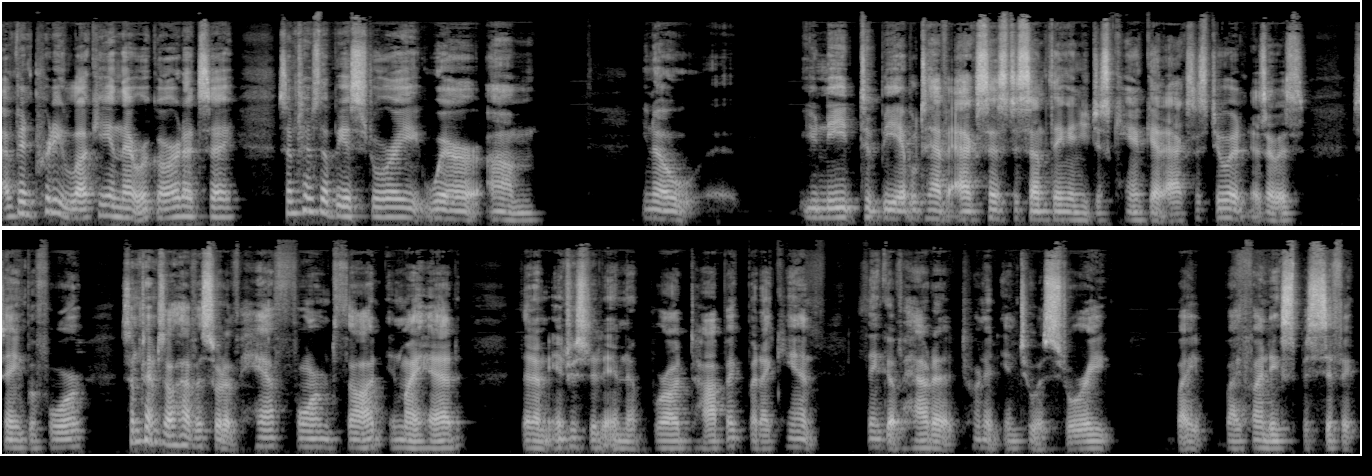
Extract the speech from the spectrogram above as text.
I've been pretty lucky in that regard, I'd say. Sometimes there'll be a story where, um, you know, you need to be able to have access to something and you just can't get access to it, as I was saying before. Sometimes I'll have a sort of half formed thought in my head that I'm interested in a broad topic, but I can't think of how to turn it into a story by by finding specific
